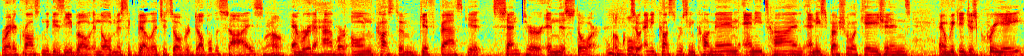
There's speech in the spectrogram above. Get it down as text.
right across from the gazebo in the old Mystic Village. It's over double the size. Wow. And we're going to have our own custom gift basket center in this store. Oh, cool. So any customers can come in anytime, any special occasions, and we can just create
